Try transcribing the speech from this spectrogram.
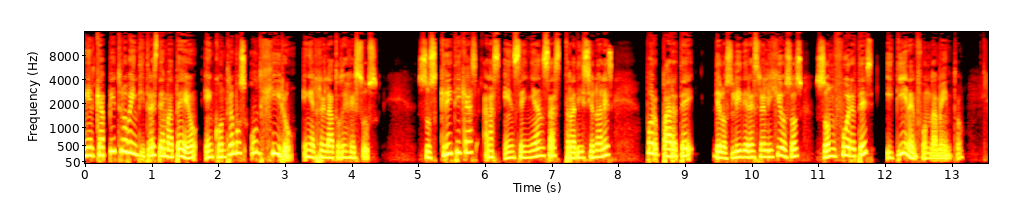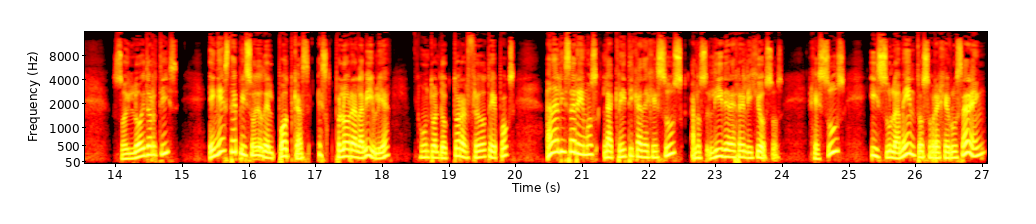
En el capítulo 23 de Mateo encontramos un giro en el relato de Jesús, sus críticas a las enseñanzas tradicionales por parte de los líderes religiosos son fuertes y tienen fundamento. Soy Lloyd Ortiz. En este episodio del podcast Explora la Biblia, junto al doctor Alfredo Tepox, analizaremos la crítica de Jesús a los líderes religiosos, Jesús y su lamento sobre Jerusalén,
